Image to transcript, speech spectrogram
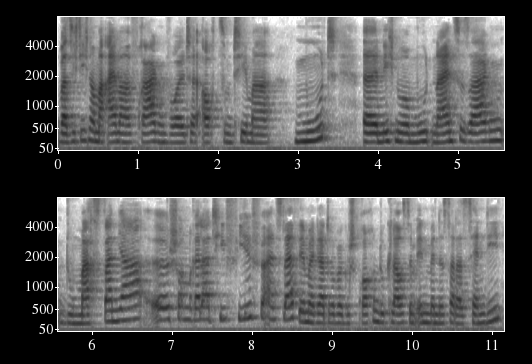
was ich dich noch mal einmal fragen wollte, auch zum Thema Mut, äh, nicht nur Mut, Nein zu sagen, du machst dann ja äh, schon relativ viel für 1 Live. Wir haben ja gerade darüber gesprochen, du klaust dem Innenminister das Handy.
